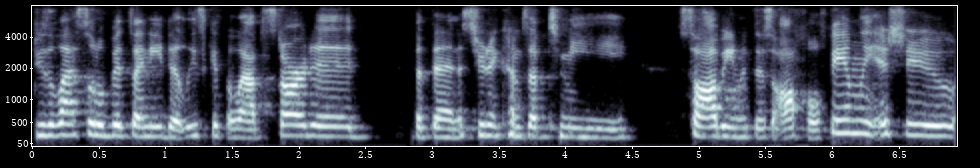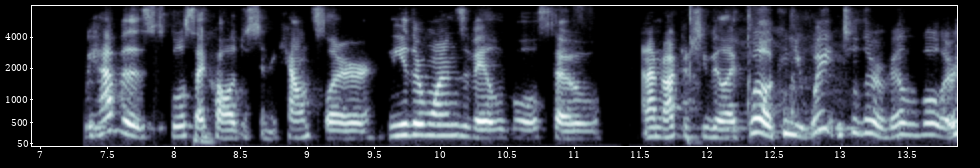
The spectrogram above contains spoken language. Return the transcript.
do the last little bits i need to at least get the lab started but then a student comes up to me sobbing with this awful family issue we have a school psychologist and a counselor neither one's available so and i'm not going to be like well can you wait until they're available or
